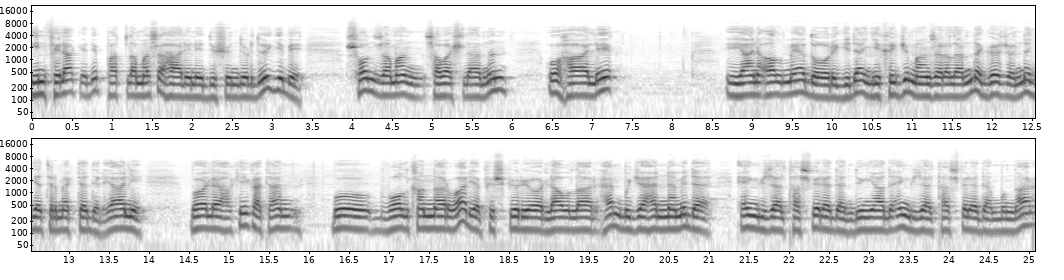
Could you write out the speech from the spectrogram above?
infilak edip patlaması halini düşündürdüğü gibi son zaman savaşlarının o hali yani almaya doğru giden yıkıcı manzaralarını da göz önüne getirmektedir. Yani böyle hakikaten bu volkanlar var ya püskürüyor, lavlar hem bu cehennemi de en güzel tasvir eden, dünyada en güzel tasvir eden bunlar.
